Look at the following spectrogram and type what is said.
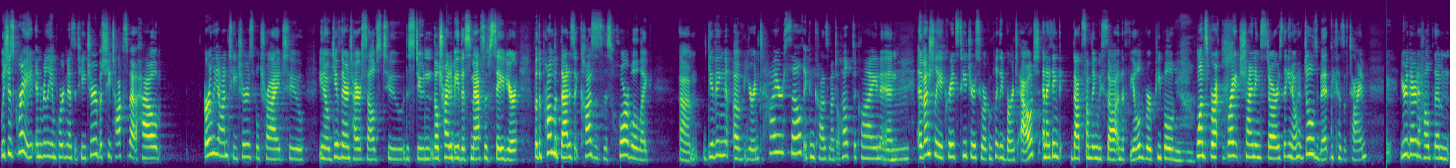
which is great and really important as a teacher. But she talks about how early on teachers will try to you know, give their entire selves to the student. They'll try to be this massive savior. But the problem with that is it causes this horrible, like, um, giving of your entire self. It can cause mental health decline. Mm-hmm. And eventually it creates teachers who are completely burnt out. And I think that's something we saw in the field where people, yeah. once bright, bright, shining stars that, you know, have dulled a bit because of time, you're there to help them,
